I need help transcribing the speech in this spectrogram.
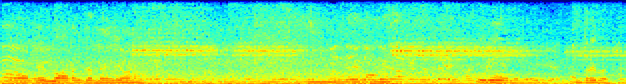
ਪਰੌਂਠੇ ਪਾੜਨ ਚੱਲੇ ਜੀ ਹੁਣ। ਬੰਦੇ ਕੋਗੇ ਜਾ ਕੇ ਬੰਦੇ। ਉਰੀ ਆ ਬੰਦੇ ਅੰਦਰ ਹੀ ਬੈਠੇ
